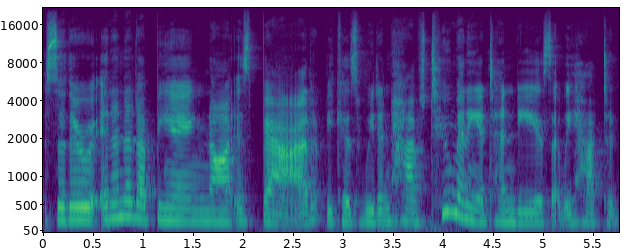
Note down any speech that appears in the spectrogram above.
so there it ended up being not as bad because we didn't have too many attendees that we had to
